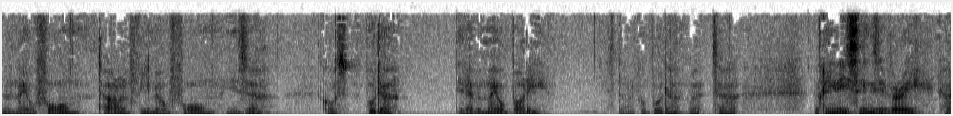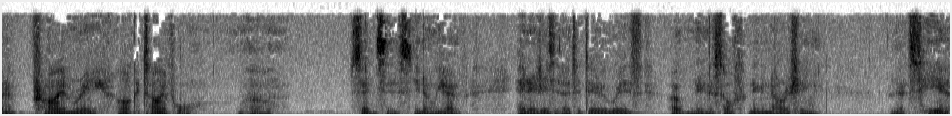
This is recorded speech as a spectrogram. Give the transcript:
the male form, Tara, female form, is a, of course, Buddha did have a male body, historical Buddha, but uh, looking at these things in very kind of primary archetypal uh, senses, you know, we have energies that are to do with opening and softening and nourishing, and that's here.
